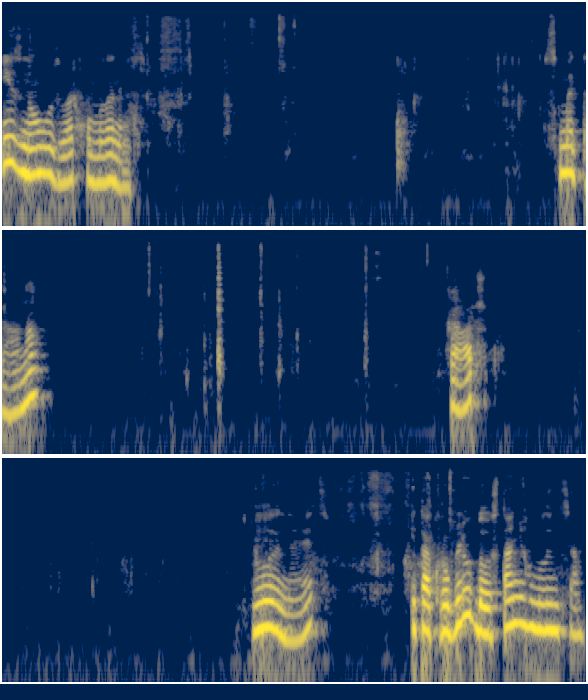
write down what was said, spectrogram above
І знову зверху млинець. Сметана. Фарш. Млинець. І так роблю до останнього млинця.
